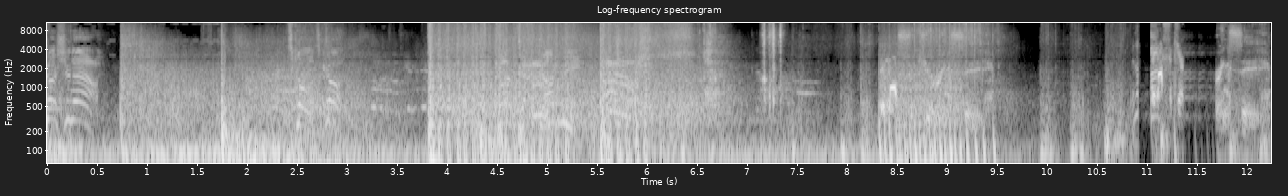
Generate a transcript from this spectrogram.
Concussion out. Let's go, let's go. Me. Securing C. C.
